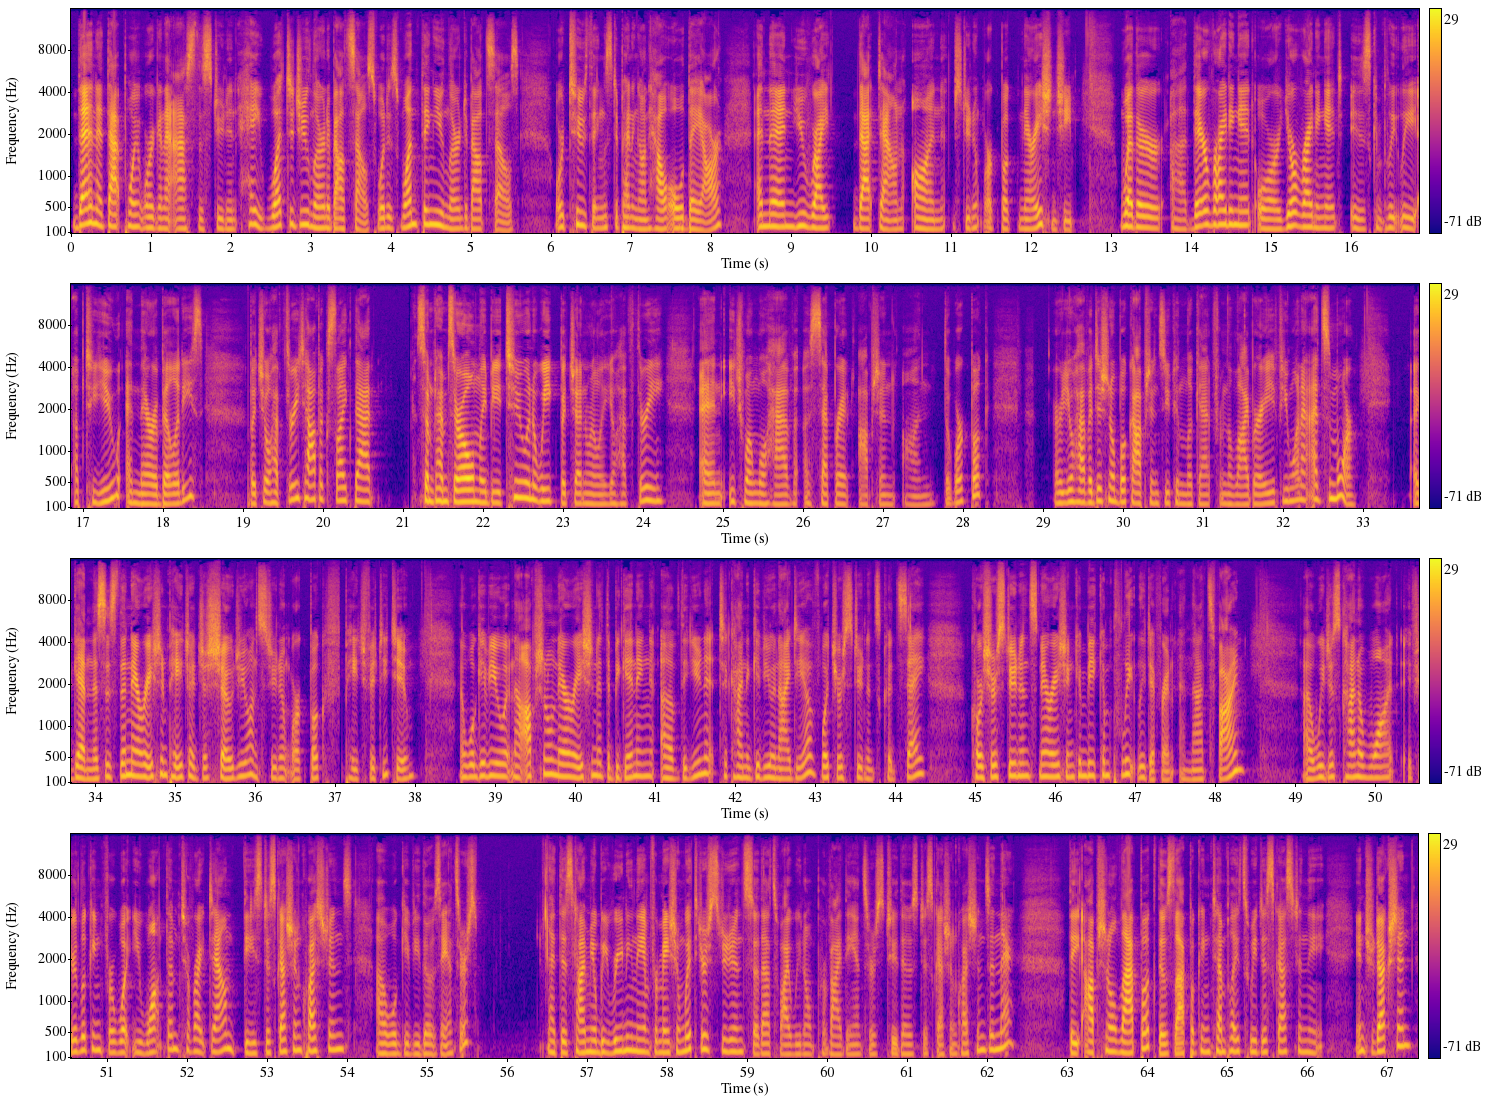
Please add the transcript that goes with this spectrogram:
then at that point, we're going to ask the student, hey, what did you learn about cells? What is one thing you learned about cells? Or two things, depending on how old they are. And then you write that down on student workbook narration sheet. Whether uh, they're writing it or you're writing it is completely up to you and their abilities. But you'll have three topics like that. Sometimes there'll only be two in a week, but generally you'll have three, and each one will have a separate option on the workbook or you'll have additional book options you can look at from the library if you want to add some more. Again, this is the narration page I just showed you on Student Workbook, page 52. And we'll give you an optional narration at the beginning of the unit to kind of give you an idea of what your students could say. Of course, your students' narration can be completely different, and that's fine. Uh, we just kind of want, if you're looking for what you want them to write down, these discussion questions uh, will give you those answers. At this time, you'll be reading the information with your students, so that's why we don't provide the answers to those discussion questions in there. The optional lap book, those lap booking templates we discussed in the introduction,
